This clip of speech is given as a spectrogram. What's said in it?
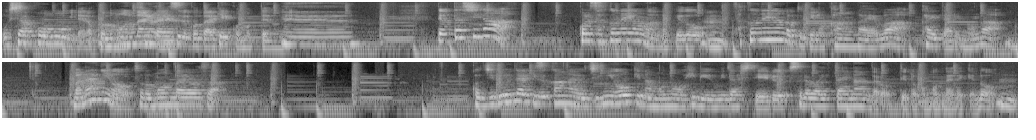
私はこう思うみたいなこの問題に対する答え結構載ってるのね。へで私がこれ昨年読んだんだけど、うん。昨年読んだ時の考えは書いてあるのが、まあ、何をその問題はさこう自分では気づかないうちに大きなものを日々生み出しているそれは一体何だろうっていうのが問題だけど、うん。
